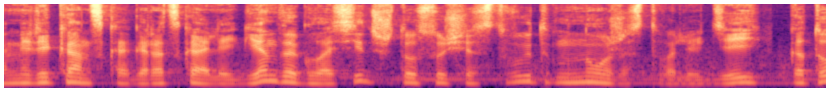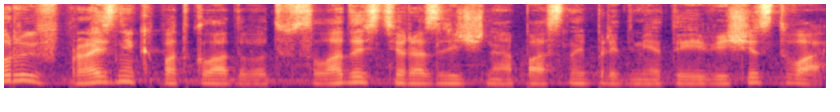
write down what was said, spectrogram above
Американская городская легенда гласит, что существует множество людей, которые в праздник подкладывают в сладости различные опасные предметы и вещества,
